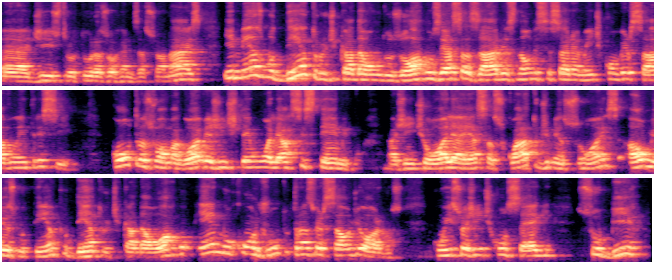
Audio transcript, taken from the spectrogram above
uh, de estruturas organizacionais, e mesmo dentro de cada um dos órgãos, essas áreas não necessariamente conversavam entre si. Com o Transforma Gov, a gente tem um olhar sistêmico a gente olha essas quatro dimensões ao mesmo tempo, dentro de cada órgão e no conjunto transversal de órgãos. Com isso, a gente consegue subir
